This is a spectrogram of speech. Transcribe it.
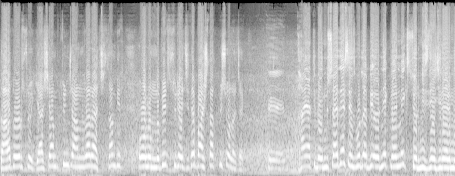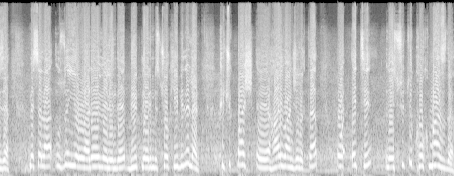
daha doğrusu yaşayan bütün canlılar açısından bir olumlu bir süreci de başlatmış olacak. Ee, Hayati Bey müsaade ederseniz burada bir örnek vermek istiyorum izleyicilerimize. Mesela uzun yıllar evvelinde büyüklerimiz çok iyi bilirler. Küçükbaş e, hayvancılıkta o eti ve sütü kokmazdı.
